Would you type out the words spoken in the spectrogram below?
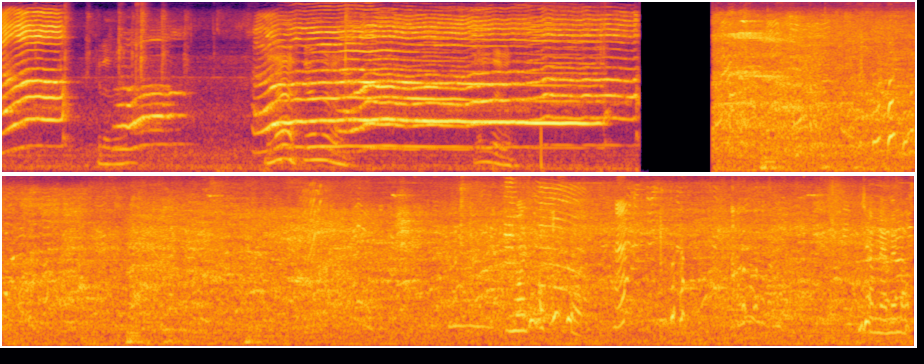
হ্যালো কিরা যাবে হ্যালো না কেউ যাবে না। মজা লাগতেছে হ্যাঁ যা ম্যামে মাছ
